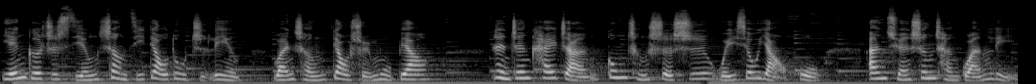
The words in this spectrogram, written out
严格执行上级调度指令，完成调水目标。认真开展工程设施维修养护、安全生产管理、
